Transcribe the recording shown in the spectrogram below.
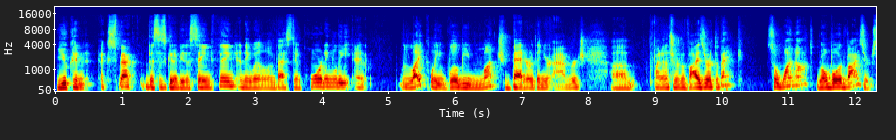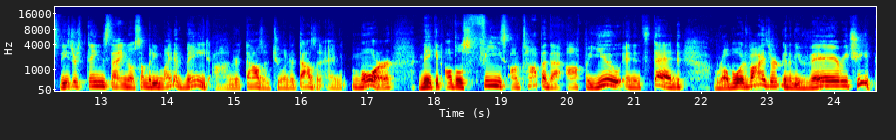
You can expect this is going to be the same thing and they will invest accordingly and likely will be much better than your average um, financial advisor at the bank so why not robo advisors? These are things that you know somebody might have made a hundred thousand, two hundred thousand, and more, making all those fees on top of that off of you, and instead, robo advisor going to be very cheap.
